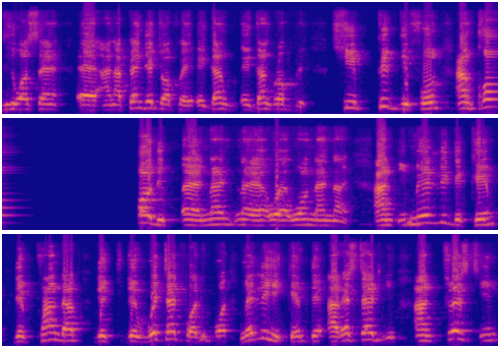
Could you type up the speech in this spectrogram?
he was a, uh, a, uh, an appendage of a, a, gang, a gang robbery. She picked the phone and called the uh, nine, uh, 199 and immediately they came they found out they, they waited for the boy immediately he came they arrested him and traced him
